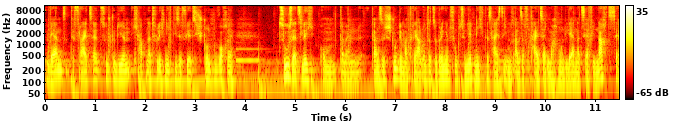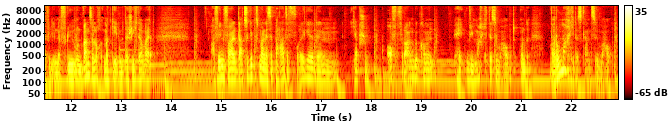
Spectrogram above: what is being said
während der Freizeit zu studieren. Ich habe natürlich nicht diese 40-Stunden-Woche zusätzlich, um da mein ganzes Studienmaterial unterzubringen. Funktioniert nicht. Das heißt, ich muss alles auf Teilzeit machen und lerne halt sehr viel nachts, sehr viel in der Früh und wann es auch immer geht mit der Schichtarbeit. Auf jeden Fall, dazu gibt es mal eine separate Folge, denn ich habe schon oft Fragen bekommen, hey, wie mache ich das überhaupt und warum mache ich das Ganze überhaupt?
